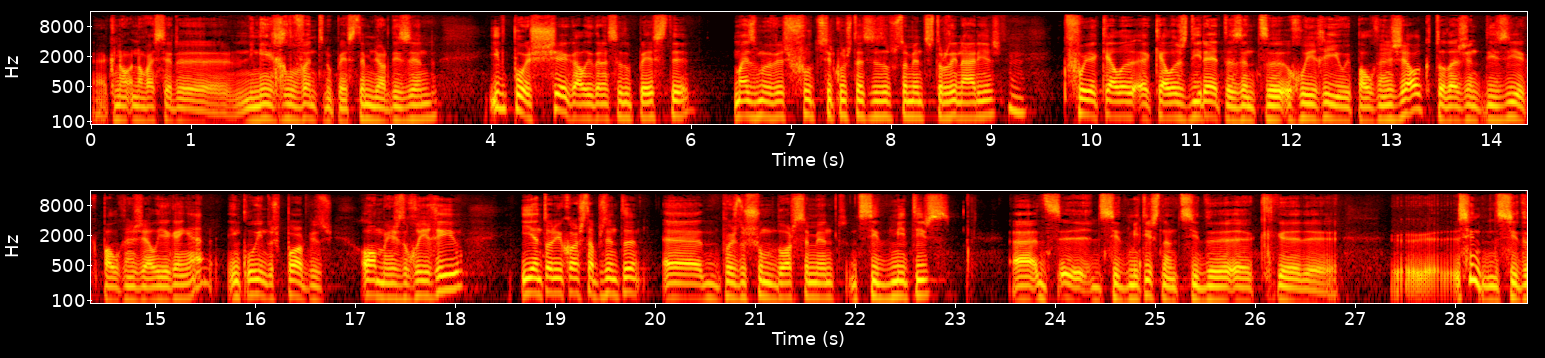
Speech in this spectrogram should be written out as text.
eh, que não, não vai ser eh, ninguém relevante no PSD, melhor dizendo, e depois chega à liderança do PSD mais uma vez, fruto de circunstâncias absolutamente extraordinárias, hum. que foi aquela, aquelas diretas entre Rui Rio e Paulo Rangel, que toda a gente dizia que Paulo Rangel ia ganhar, incluindo os próprios homens do Rui Rio, e António Costa apresenta, uh, depois do chumbo do orçamento, decide demitir-se, uh, decide demitir-se, não, decide uh, que... sim, decide,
